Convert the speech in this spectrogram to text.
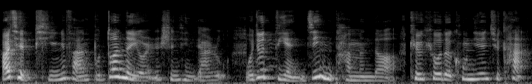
而且频繁不断的有人申请加入，我就点进他们的 QQ 的空间去看，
